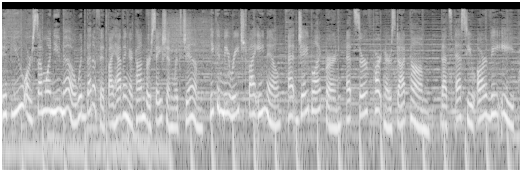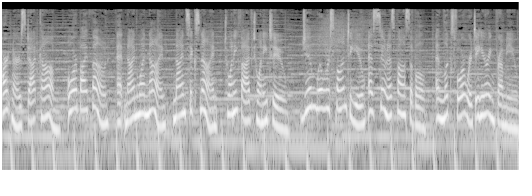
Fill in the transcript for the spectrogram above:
If you or someone you know would benefit by having a conversation with Jim, he can be reached by email at jblackburn at survepartners.com. That's S U R V E partners.com. Or by phone at 919 969 2522. Jim will respond to you as soon as possible and looks forward to hearing from you.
